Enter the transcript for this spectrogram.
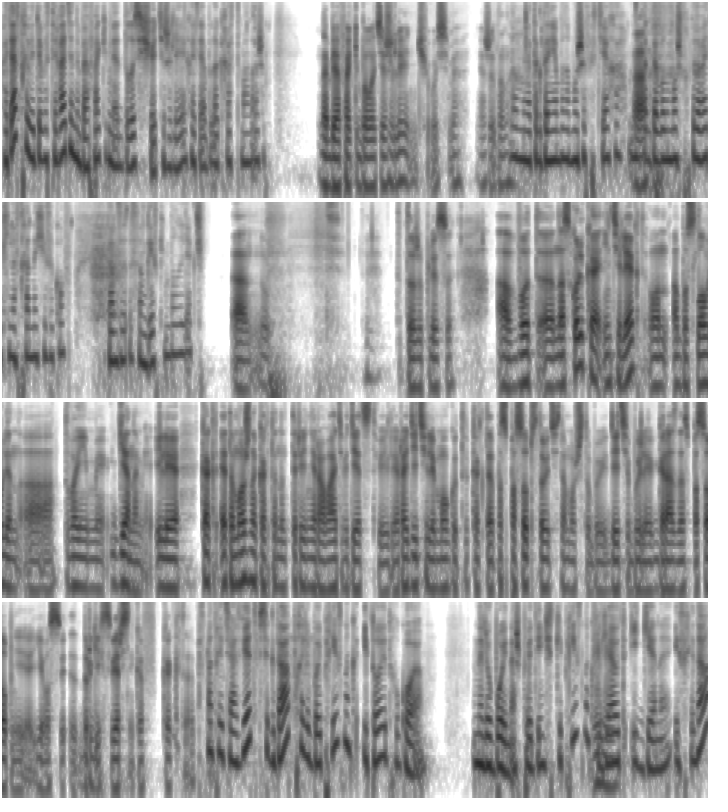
Хотя, справедливости ради, на биофаке мне далось еще тяжелее, хотя я была гораздо моложе. На биофаке было тяжелее? Ничего себе, неожиданно. Ну, у меня тогда не было мужа физтеха. У меня а. тогда был муж преподаватель иностранных языков. Там с английским было легче. А, ну, Это тоже плюсы. А вот э, насколько интеллект, он обусловлен э, твоими генами? Или как это можно как-то натренировать в детстве? Или родители могут как-то поспособствовать тому, чтобы дети были гораздо способнее его других сверстников как-то? Смотрите, ответ всегда про любой признак и то, и другое. На любой наш поведенческий признак влияют угу. и гены, и среда,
